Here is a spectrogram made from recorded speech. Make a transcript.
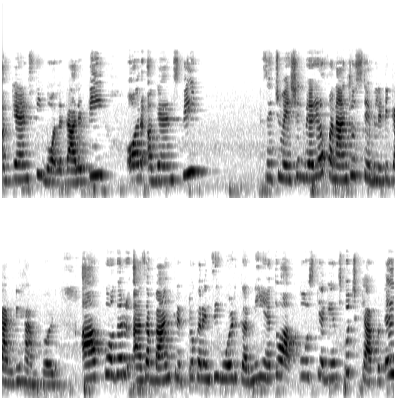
against the volatility or against the situation where your financial stability can be hampered आपको अगर as a bank crypto currency hold करनी है तो आपको उसके अगेंस्ट कुछ कैपिटल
